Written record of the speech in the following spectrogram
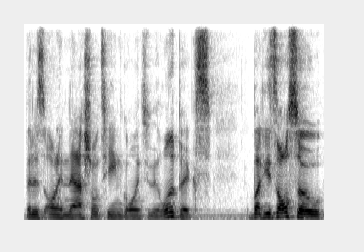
that is on a national team going to the Olympics but he's also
